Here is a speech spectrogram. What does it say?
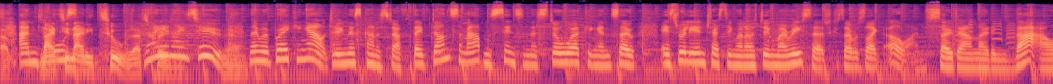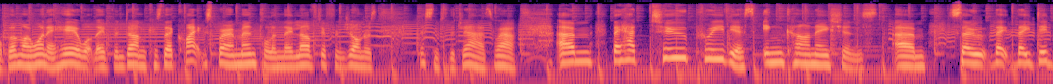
Uh, And also- 1992. That's crazy. 1992. Yeah. They were breaking out doing this kind of stuff. They've done some albums since and they're still working. And so it's really interesting when I was doing my research because I was like, oh, I'm so downloading that album. I want to hear what they've been done because they're quite experimental and they love different genres. Listen to the jazz. Wow. Um, they had two previous incarnations. Um, so they, they did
